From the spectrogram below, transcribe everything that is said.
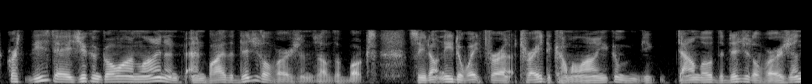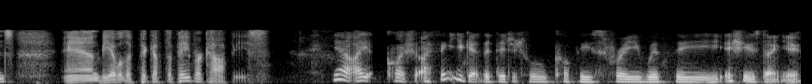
Of course, these days you can go online and, and buy the digital versions of the books, so you don't need to wait for a trade to come along. You can you download the digital versions and be able to pick up the paper copies. Yeah, I quite sure. I think you get the digital copies free with the issues, don't you?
